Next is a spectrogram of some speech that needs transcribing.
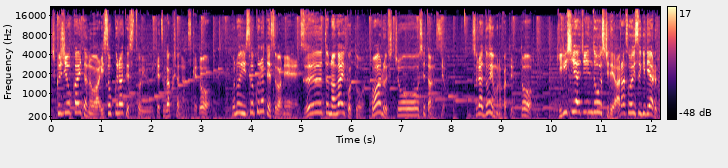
祝辞を書いたのはイソクラテスという哲学者なんですけどこのイソクラテスはねずっと長いこととある主張をしてたんですよ。それはどういうものかというとギリシア人同士で争いすぎであると。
